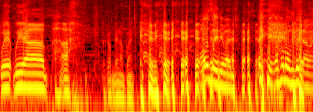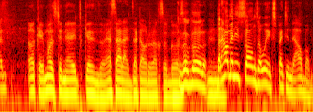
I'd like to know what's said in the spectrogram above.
we we are. Uh, kakambena bwana. Awuzeni bantu. Ngafuna umbera bantu. okay most chenya yetu kenzo yasala dzakaurora kusogolo Kuzogolo. But how many songs are we expecting the album?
